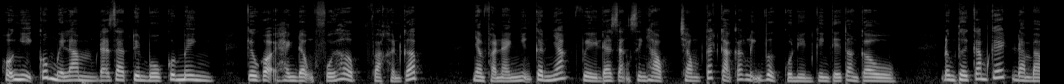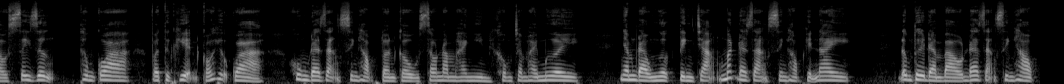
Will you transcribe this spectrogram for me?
Hội nghị COP15 đã ra tuyên bố Côn Minh kêu gọi hành động phối hợp và khẩn cấp nhằm phản ánh những cân nhắc về đa dạng sinh học trong tất cả các lĩnh vực của nền kinh tế toàn cầu, đồng thời cam kết đảm bảo xây dựng, thông qua và thực hiện có hiệu quả khung đa dạng sinh học toàn cầu sau năm 2020 nhằm đảo ngược tình trạng mất đa dạng sinh học hiện nay, đồng thời đảm bảo đa dạng sinh học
